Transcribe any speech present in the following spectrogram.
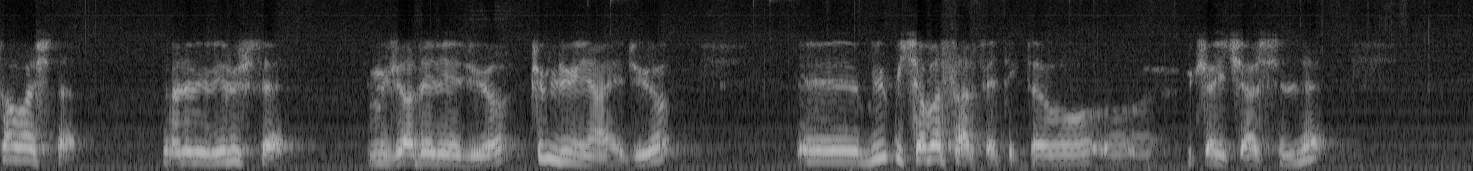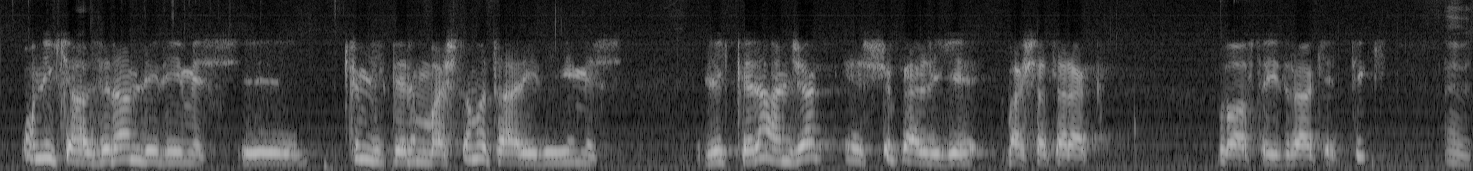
savaşta böyle bir virüsle mücadele ediyor. Tüm dünya ediyor. E, büyük bir çaba sarf ettik de bu 3 ay içerisinde. 12 Haziran dediğimiz e, tüm liglerin başlama tarihi dediğimiz ligleri ancak e, Süper Lig'i başlatarak bu hafta idrak ettik. Evet.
